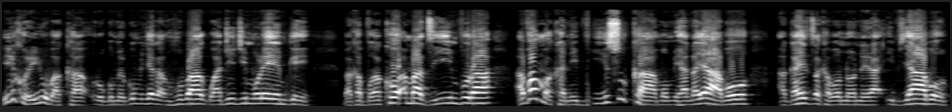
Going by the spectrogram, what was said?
ririko rirubaka urugomero rw'umuyagankuba rwa jiji murembwe bakavuga ko amazi y'imvura avamo akanivu yisuka mu mihana yabo agaheza akabononera ibyabo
